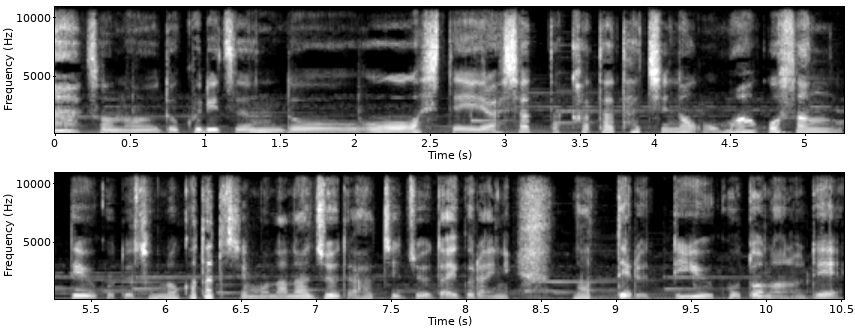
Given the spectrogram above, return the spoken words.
その独立運動をしていらっしゃった方たちのお孫さんっていうことでその方たちも70代80代ぐらいになってるっていうことなので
